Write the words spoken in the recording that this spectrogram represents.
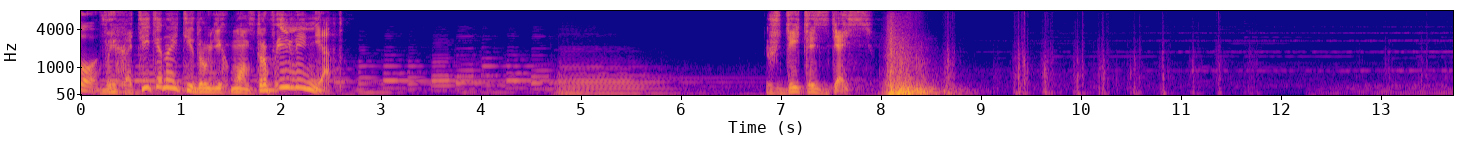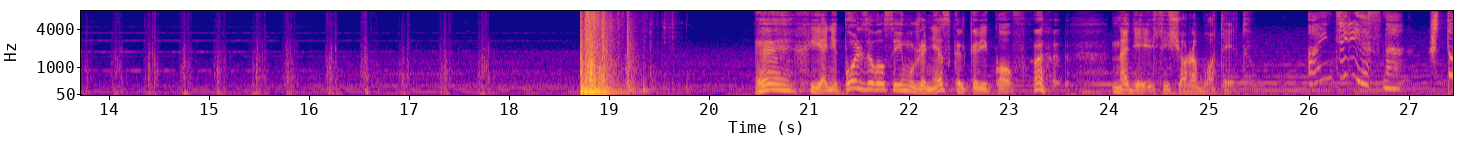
списку. Вы хотите найти других монстров или нет? Ждите здесь. Эх, я не пользовался им уже несколько веков. Надеюсь, еще работает. А интересно, что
